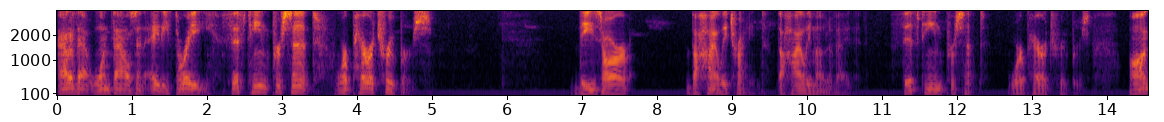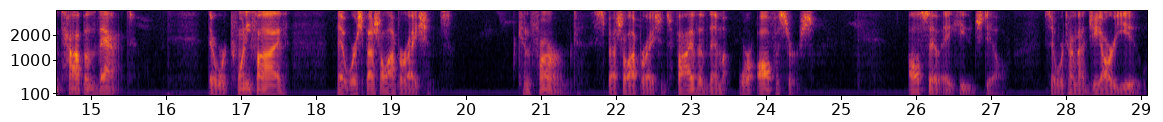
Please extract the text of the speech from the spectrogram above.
out of that 1,083, 15% were paratroopers. These are the highly trained, the highly motivated. 15% were paratroopers. On top of that, there were 25 that were special operations. Confirmed special operations. Five of them were officers. Also a huge deal. So we're talking about GRU.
